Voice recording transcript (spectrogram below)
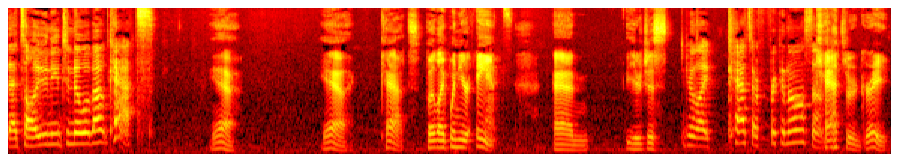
That's all you need to know about cats. Yeah. Yeah, cats. But like when you're 8 Cats. And you're just You're like, cats are freaking awesome. cats are great.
